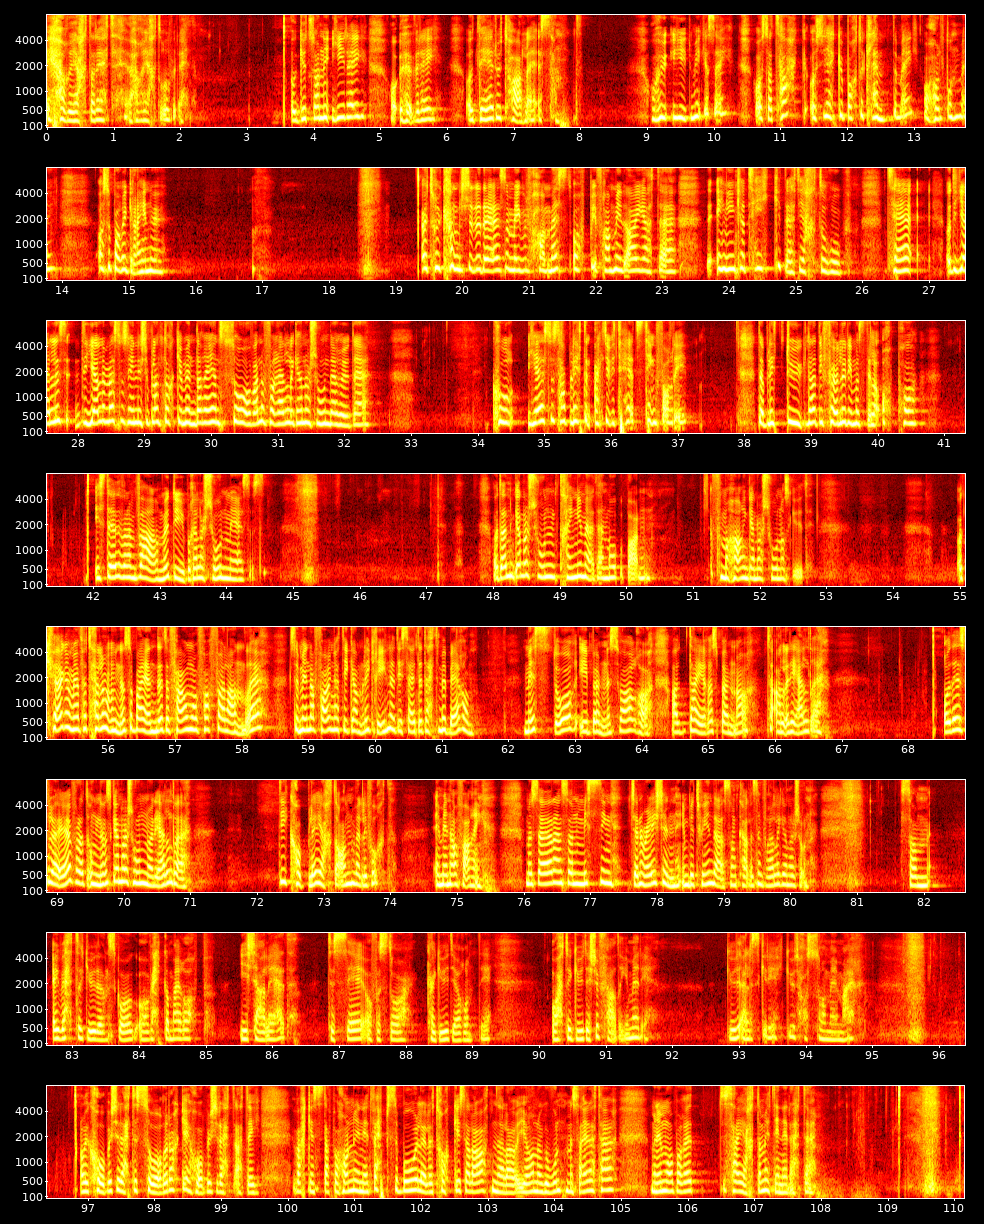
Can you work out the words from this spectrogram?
Jeg hører hjertet ditt. Jeg hører hjerteropet ditt. Og Guds ånd er i deg og over deg, og det du taler, er sant. Og hun ydmyket seg og sa takk, og så gikk hun bort og klemte meg og holdt rundt meg. Og så bare grein hun. Og Jeg tror kanskje det er det som jeg vil ha mest opp i fram i dag. At det, det, er ingen kritikk, det er et hjerterop. Til, og det gjelder, det gjelder, mest sannsynlig ikke blant dere, men det er en sovende foreldregenerasjon der ute. Hvor Jesus har blitt en aktivitetsting for dem. Det har blitt dugnad de føler de må stille opp på i stedet for den varme, dype relasjonen med Jesus. Og Den generasjonen trenger vi. Den må på banen. For vi har en generasjon hos Gud. Og Hver gang vi forteller om ungdomsarbeid, enten det til farmor, farfar eller andre, Så er min erfaring er at de gamle griner. De sier det er dette vi ber om. Vi står i bønnesvarene av deres bønner til alle de eldre. Og det er så løye, for at ungdomsgenerasjonen og de eldre de kobler hjerte og veldig fort, er min erfaring. Men så er det en sånn missing generation in between der som kalles en foreldregenerasjon. Som jeg vet at Gud ønsker å vekke mer opp i kjærlighet. Til å se og forstå hva Gud gjør rundt dem. Og at Gud er ikke ferdig med dem. Gud elsker dem. Gud har så mye mer. Og Jeg håper ikke dette sårer dere. Jeg håper ikke dette at jeg verken stapper hånden inn i et vepsebol eller tråkker i salaten eller gjør noe vondt med å si dette. her. Men jeg må bare si hjertet mitt inn i dette.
